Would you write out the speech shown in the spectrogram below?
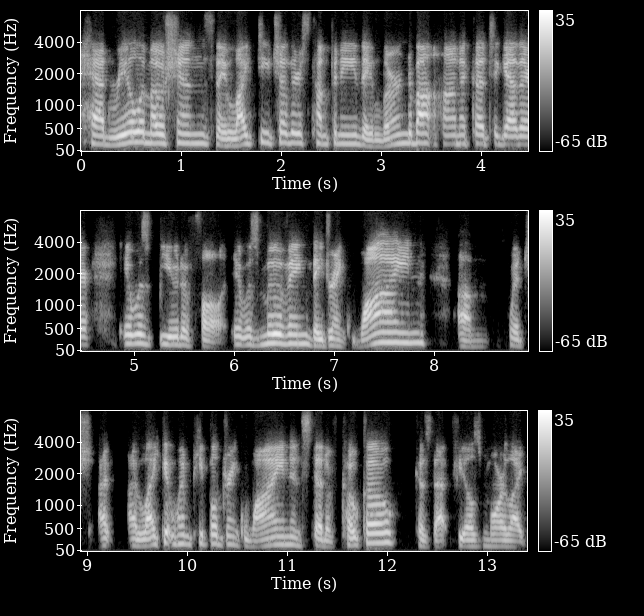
had real emotions. They liked each other's company. They learned about Hanukkah together. It was beautiful. It was moving. They drank wine, um, which I, I like it when people drink wine instead of cocoa because that feels more like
